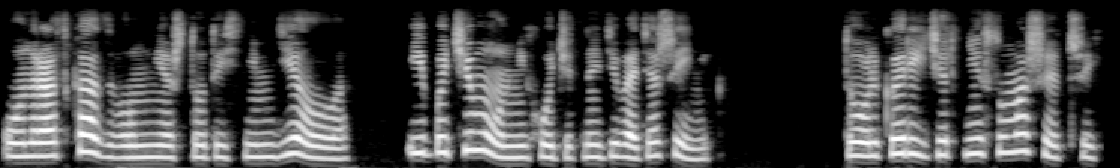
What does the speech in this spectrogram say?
Он рассказывал мне, что ты с ним делала, и почему он не хочет надевать ошейник. Только Ричард не сумасшедший.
